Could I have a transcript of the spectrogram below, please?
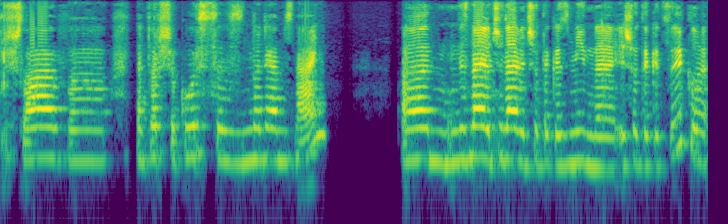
прийшла в, на перший курс з нулем знань, е, не знаючи навіть, що таке змінне і що таке цикли.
